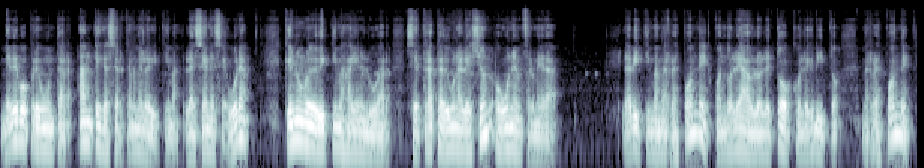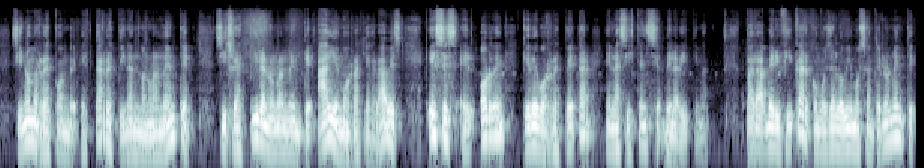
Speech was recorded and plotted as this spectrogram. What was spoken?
Me debo preguntar antes de acercarme a la víctima, ¿la escena es segura? ¿Qué número de víctimas hay en el lugar? ¿Se trata de una lesión o una enfermedad? La víctima me responde cuando le hablo, le toco, le grito. ¿Me responde? Si no me responde, ¿está respirando normalmente? Si respira normalmente, ¿hay hemorragias graves? Ese es el orden que debo respetar en la asistencia de la víctima. Para verificar, como ya lo vimos anteriormente,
